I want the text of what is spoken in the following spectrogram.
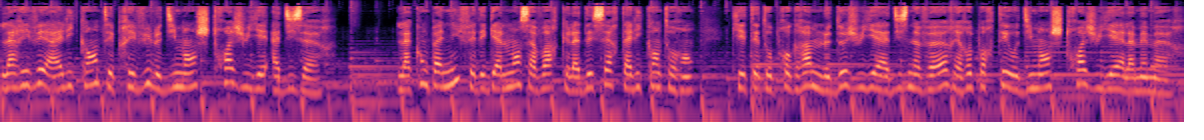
L'arrivée à Alicante est prévue le dimanche 3 juillet à 10h. La compagnie fait également savoir que la desserte Alicante-Oran, qui était au programme le 2 juillet à 19h, est reportée au dimanche 3 juillet à la même heure.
